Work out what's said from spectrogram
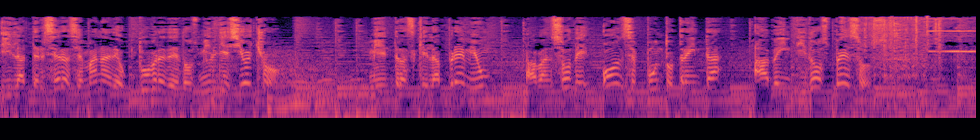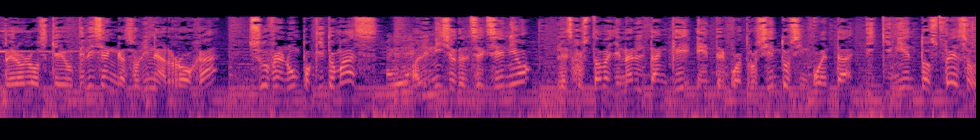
y la tercera semana de octubre de 2018. Mientras que la premium avanzó de 11.30 a 22 pesos. Pero los que utilizan gasolina roja sufren un poquito más. Al inicio del sexenio les costaba llenar el tanque entre 450 y 500 pesos,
